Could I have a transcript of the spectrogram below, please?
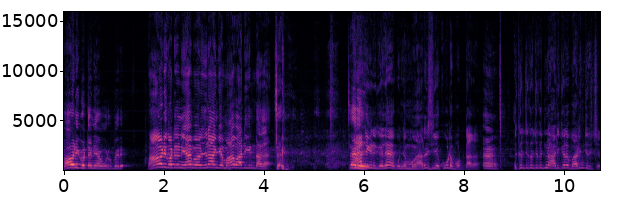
மாவடி என் ஊருக்கு பேரு? மாவடி கோட்டைன்னு ஏன் போயிருந்துன்னா அங்கே மாவு ஆட்டிக்கிட்டு இருந்தாங்க. சரி. சரி. ஆட்டிக்கிட்டு கொஞ்சம் அரிசியை கூட போட்டுட்டாங்க. ஆ. கிரிச்சு கிரிச்சு கிரிச்சுன்னு அடிக்கல வடிஞ்சிருச்சு.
